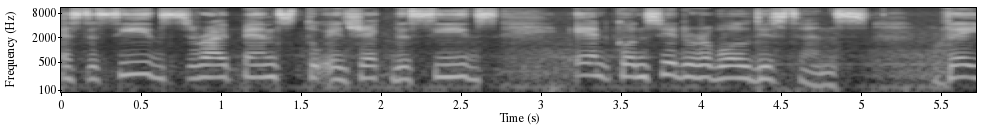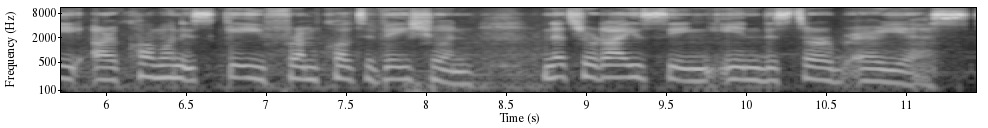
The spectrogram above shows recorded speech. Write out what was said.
as the seeds ripens to eject the seeds and considerable distance. They are common escape from cultivation, naturalizing in disturbed areas.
